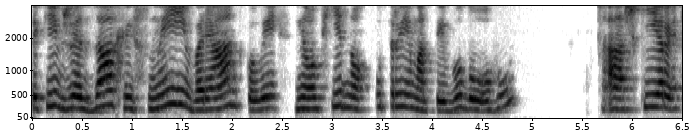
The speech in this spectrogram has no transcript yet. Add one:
такий вже захисний варіант, коли необхідно утримати вологу шкіри,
